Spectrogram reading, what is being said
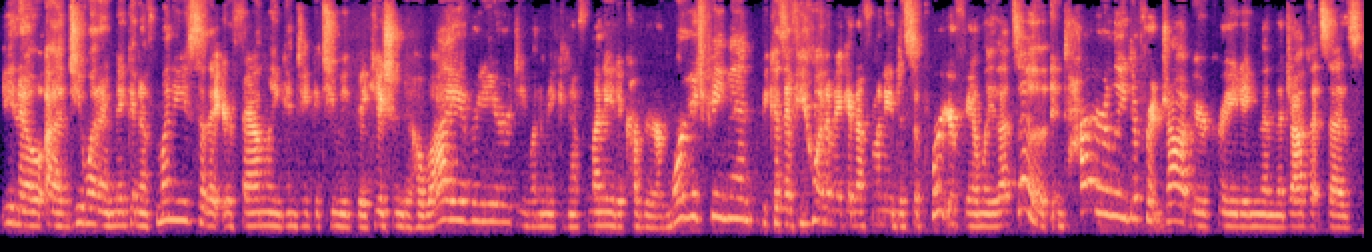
you know, uh, do you want to make enough money so that your family can take a two week vacation to Hawaii every year? Do you want to make enough money to cover your mortgage payment? Because if you want to make enough money to support your family, that's an entirely different job you're creating than the job that says,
